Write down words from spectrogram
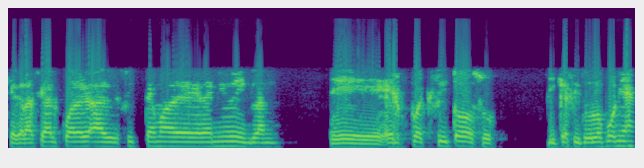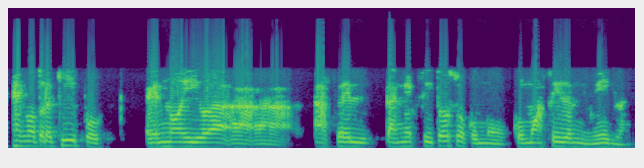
que gracias al, quarter- al sistema de, de New England, eh, él fue exitoso y que si tú lo ponías en otro equipo, él no iba a, a ser tan exitoso como, como ha sido en New England.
